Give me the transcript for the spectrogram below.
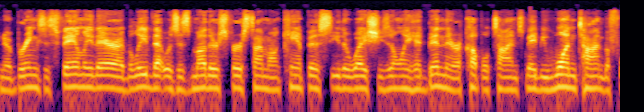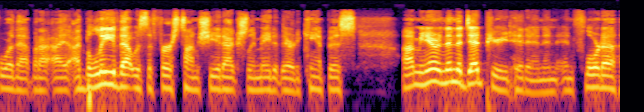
You know, brings his family there. I believe that was his mother's first time on campus. Either way, she's only had been there a couple times, maybe one time before that, but I, I believe that was the first time she had actually made it there to campus. Um, you know, and then the dead period hit in, and, and Florida.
